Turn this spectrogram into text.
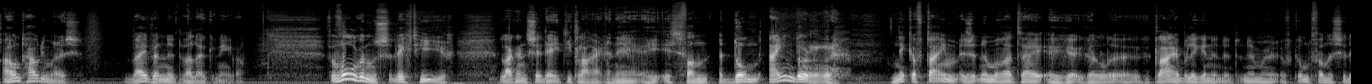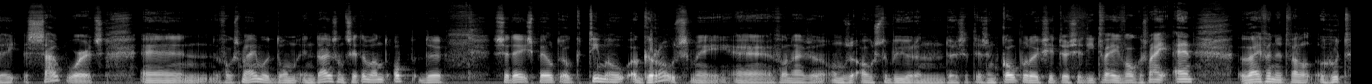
Onthoud die maar eens. Wij vinden het wel leuk in ieder. Vervolgens ligt hier, lag een cd klaar en hij is van Don Einder. Nick of Time is het nummer wat wij ge, ge, klaar hebben liggen. Het nummer of komt van de CD Southwards. En volgens mij moet Don in Duitsland zitten, want op de CD speelt ook Timo Groos mee eh, vanuit onze oosterburen. Dus het is een co-productie tussen die twee volgens mij. En wij vinden het wel goed.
